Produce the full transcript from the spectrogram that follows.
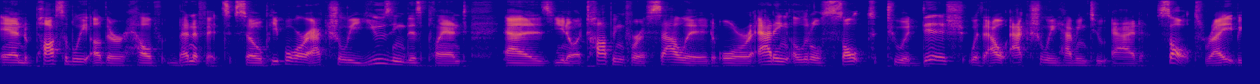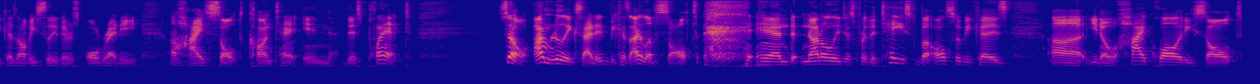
and possibly other health benefits. So people are actually using this plant as, you know, a topping for a salad or adding a little salt to a dish without actually having to add salt, right? Because obviously there's already a high salt content in this plant. So I'm really excited because I love salt, and not only just for the taste, but also because uh, you know high quality salt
